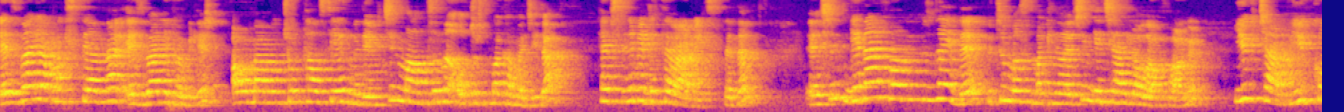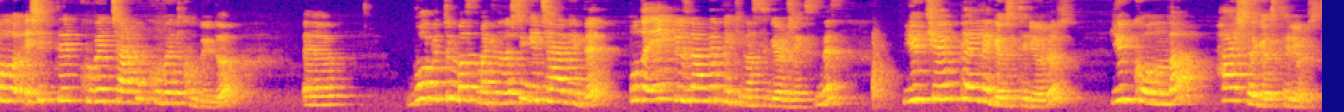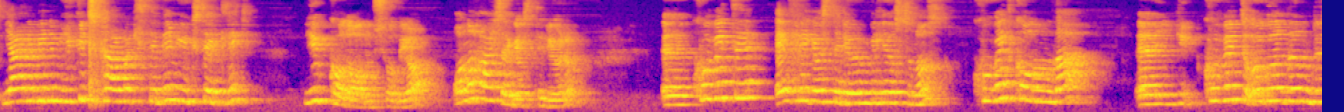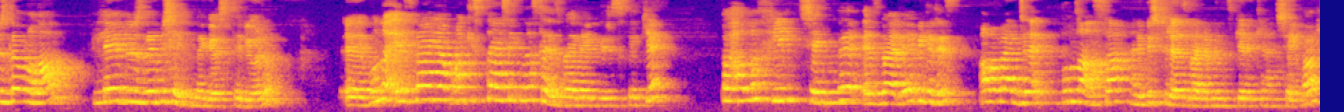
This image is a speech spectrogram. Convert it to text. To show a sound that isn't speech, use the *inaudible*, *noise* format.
Ezber yapmak isteyenler ezber yapabilir. Ama ben bunu çok tavsiye etmediğim için mantığını oturtmak amacıyla hepsini birlikte vermek istedim. E, şimdi genel formülümüz neydi? Bütün basit makineler için geçerli olan formül. Yük çarpı yük kolu eşittir kuvvet çarpı kuvvet koluydu. E, bu bütün basit makineler için geçerliydi. Bunu ilk düzlemde peki nasıl göreceksiniz? Yükü P ile gösteriyoruz. Yük kolunda H ile gösteriyoruz. Yani benim yükü çıkarmak istediğim yükseklik yük kolu olmuş oluyor. Onu H ile gösteriyorum. Ee, kuvveti F ile gösteriyorum biliyorsunuz. Kuvvet kolunda e, y- kuvveti uyguladığım düzlem olan L düzlemi şeklinde gösteriyorum. Ee, bunu ezber yapmak istersek nasıl ezberleyebiliriz peki? pahalı fil şeklinde ezberleyebiliriz. Ama bence bundansa hani bir sürü ezberlemeniz gereken şey var.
